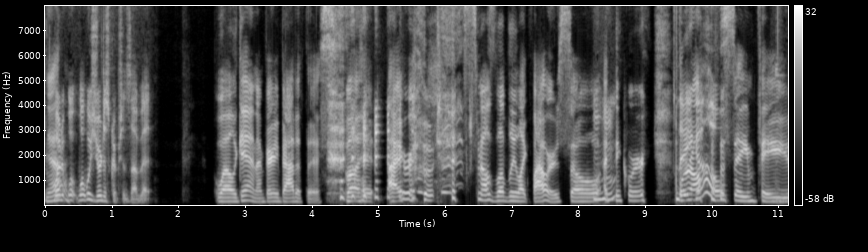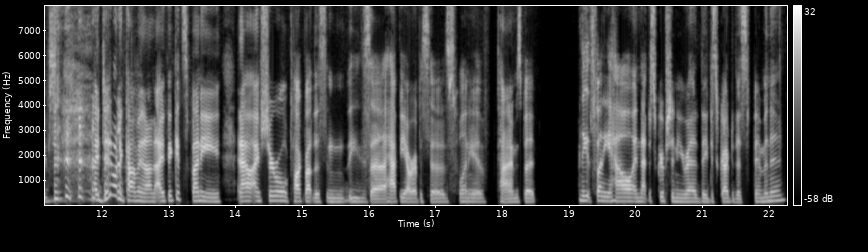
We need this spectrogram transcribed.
Yeah. What, what, what was your descriptions of it? Well, again, I'm very bad at this, but I wrote smells lovely like flowers. So I Mhm. think we're There we're all go. on the same page. I did want to comment on. I think it's funny, and I, I'm sure we'll talk about this in these uh, happy hour episodes plenty of times. But I think it's funny how in that description you read, they described it as feminine,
